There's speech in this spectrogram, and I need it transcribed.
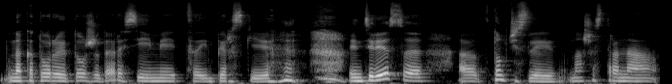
на которые тоже да, Россия имеет имперские интересы, э, в том числе и наша страна.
